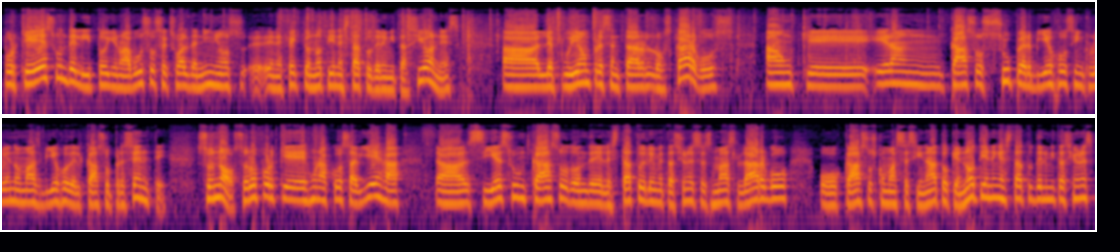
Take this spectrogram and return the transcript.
porque es un delito y un abuso sexual de niños, eh, en efecto, no tiene estatus de limitaciones, uh, le pudieron presentar los cargos, aunque eran casos súper viejos, incluyendo más viejo del caso presente. So, no, solo porque es una cosa vieja, Uh, si es un caso donde el estatus de limitaciones es más largo o casos como asesinato que no tienen estatus de limitaciones,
